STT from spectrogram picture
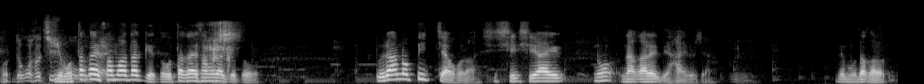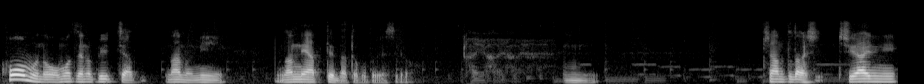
お、どこのチームもお互い様だけど、お互い様だけど、裏のピッチャーはほら、しし試合の流れで入るじゃん。うんでもだから、ホームの表のピッチャーなのに、何年やってんだってことですよ。はいはいはい。うん。ちゃんとだからし試合に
